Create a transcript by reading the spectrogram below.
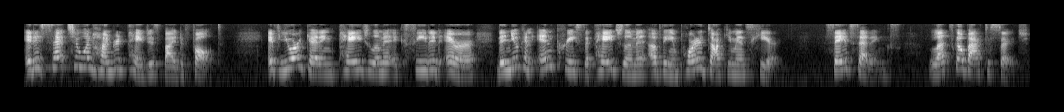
It is set to 100 pages by default. If you are getting page limit exceeded error, then you can increase the page limit of the imported documents here. Save settings. Let's go back to search.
